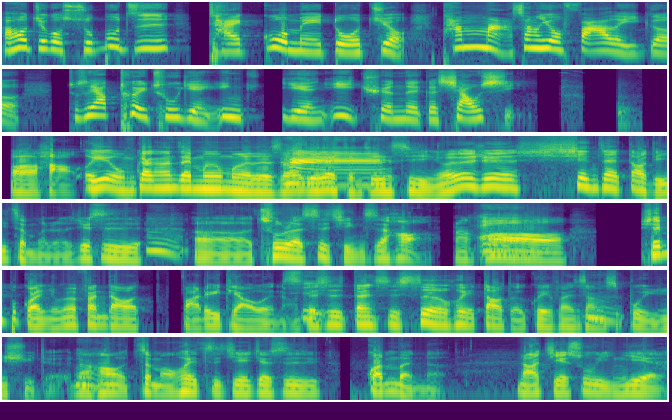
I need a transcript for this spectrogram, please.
然后结果殊不知，才过没多久，他马上又发了一个，就是要退出演艺演艺圈的一个消息。啊，好，因为我们刚刚在摸摸的时候就在讲这件事情，我就觉得现在到底怎么了？就是呃，出了事情之后，然后。先不管有没有犯到法律条文啊，是但是但是社会道德规范上是不允许的。嗯、然后怎么会直接就是关门了，然后结束营业了？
